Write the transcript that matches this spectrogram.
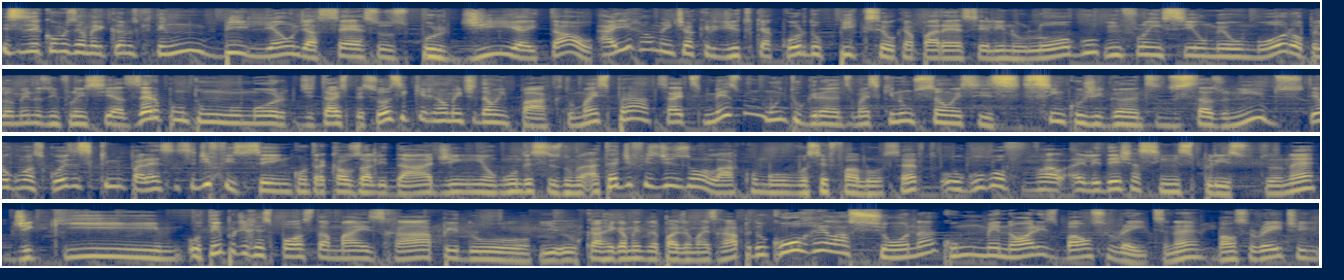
esses e-commerce americanos que tem um bilhão de acessos por dia e tal. Aí realmente eu acredito que a cor do pixel que aparece ali no logo influencia o meu humor, ou pelo menos influencia 0.1 humor de tais pessoas e que realmente dá um impacto. Mas pra sites mesmo muito grandes, mas que não são esses cinco gigantes dos Estados Unidos, tem algumas coisas que me parecem ser difícil você encontrar causalidade em algum desses números. Até difícil de isolar, como você falou, certo? O Google fala, ele deixa assim explícito, né? De que o tempo de resposta mais rápido e o carregamento da página mais rápido correlaciona com menores bounce rates, né? Bounce rate,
